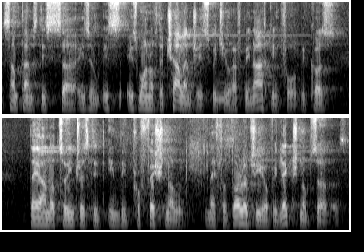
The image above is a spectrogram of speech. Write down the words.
sometimes this uh, is, a, is, is one of the challenges which you have been asking for because they are not so interested in the professional methodology of election observers.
